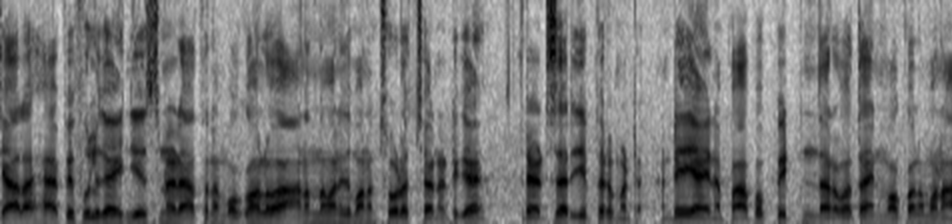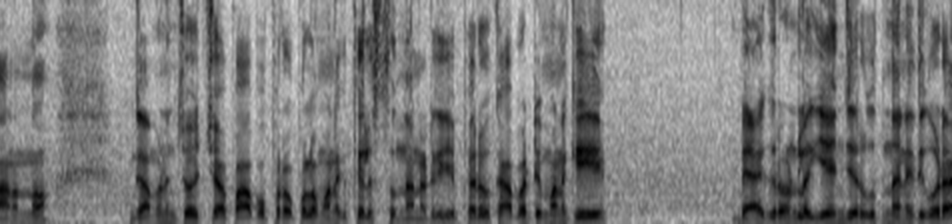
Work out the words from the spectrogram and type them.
చాలా హ్యాపీఫుల్గా ఆయన చేస్తున్నాడు అతని ముఖంలో ఆనందం అనేది మనం చూడొచ్చు అన్నట్టుగా రెడ్ సార్ చెప్పారన్నమాట. అంటే ఆయన పాప పెట్టిన తర్వాత ఆయన ముఖంలో మన ఆనందం గమనించవచ్చు ఆ పాప రూపంలో మనకి తెలుస్తుంది అన్నట్టుగా చెప్పారు. కాబట్టి మనకి బ్యాక్గ్రౌండ్లో ఏం జరుగుతుంది అనేది కూడా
